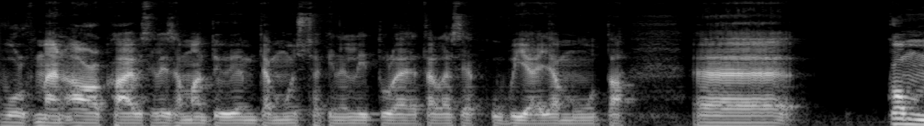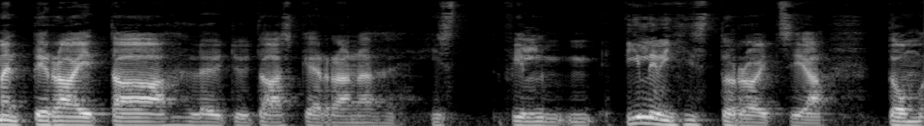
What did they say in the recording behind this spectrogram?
Wolfman Archives, eli saman tyylinen mitä muissakin, eli tulee tällaisia kuvia ja muuta kommenttiraitaa löytyy taas kerran his, film, filmihistoroitsija Tom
